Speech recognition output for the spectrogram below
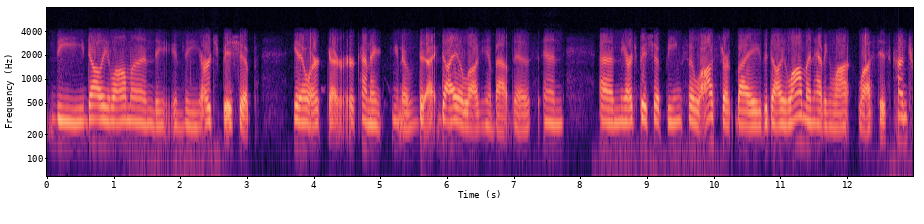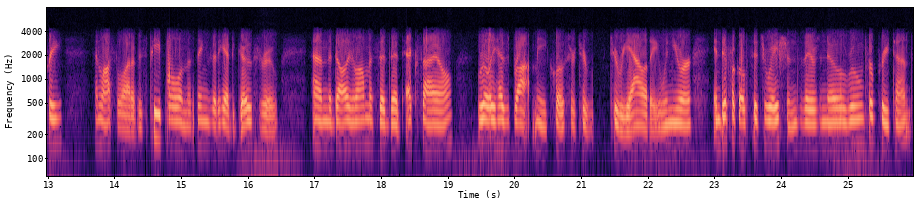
the Dalai Lama and the the Archbishop you know, are are, are kind of you know di- dialoguing about this, and and the Archbishop being so awestruck by the Dalai Lama and having lo- lost his country and lost a lot of his people and the things that he had to go through, and the Dalai Lama said that exile really has brought me closer to to reality. When you're in difficult situations, there's no room for pretense.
